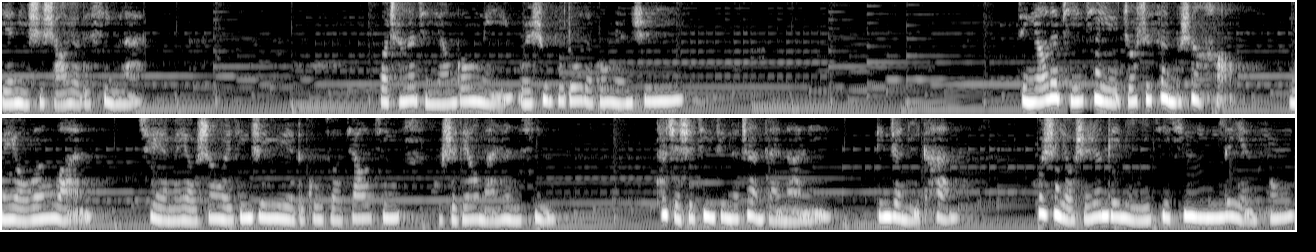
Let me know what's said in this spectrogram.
眼里是少有的信赖。我成了景阳宫里为数不多的宫人之一。景瑶的脾气着实算不上好，没有温婉，却也没有身为金枝玉叶的故作娇矜或是刁蛮任性。他只是静静地站在那里，盯着你看，或是有时扔给你一记轻盈盈的眼风，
